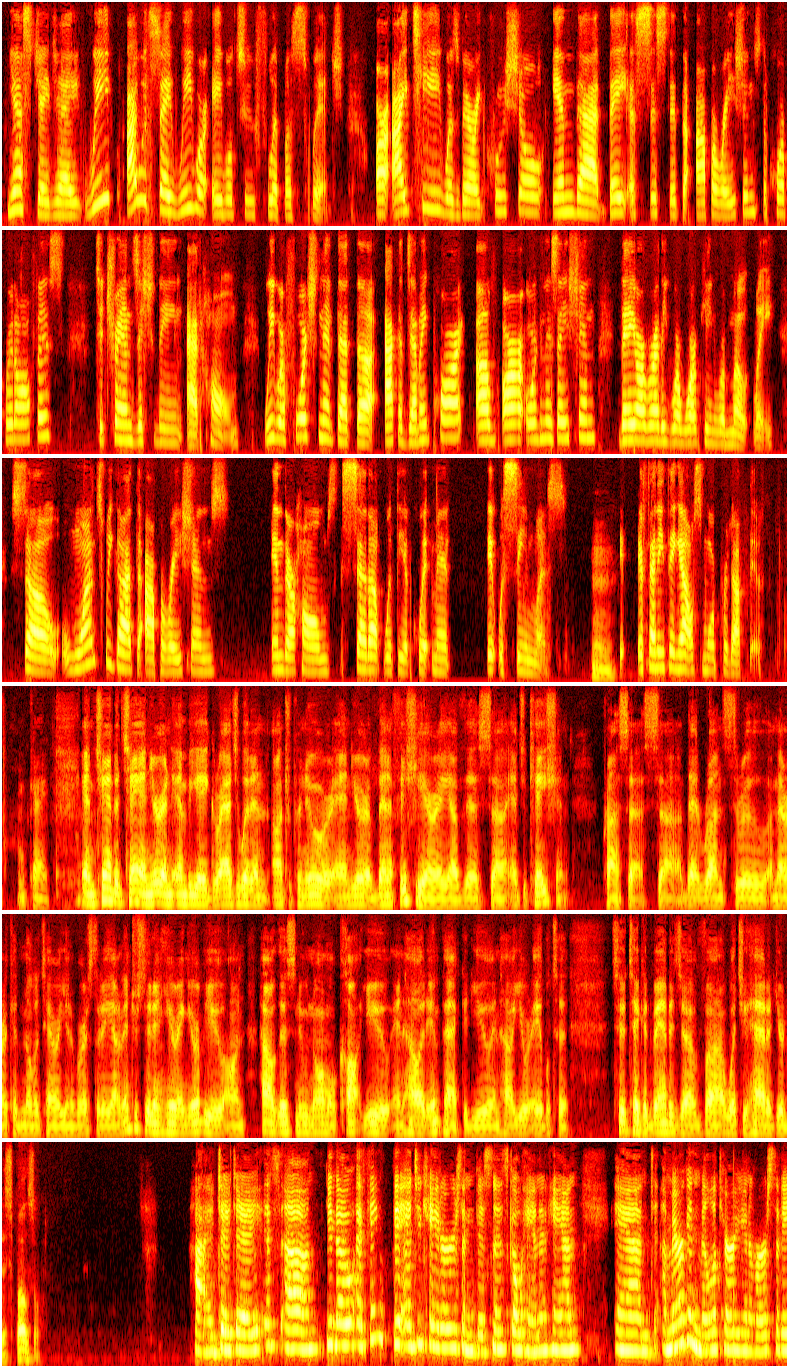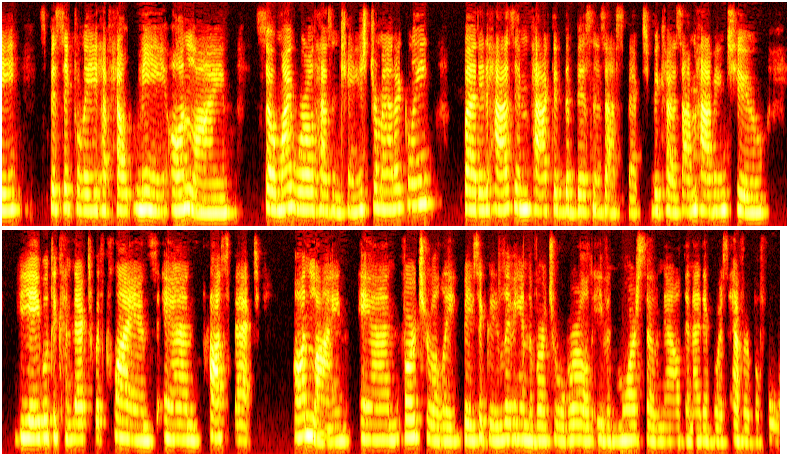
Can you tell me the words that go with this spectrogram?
Yes, JJ. We, I would say, we were able to flip a switch. Our IT was very crucial in that they assisted the operations, the corporate office, to transitioning at home we were fortunate that the academic part of our organization, they already were working remotely. So once we got the operations in their homes set up with the equipment, it was seamless. Mm. If anything else, more productive. Okay. And Chanda Chan, you're an MBA graduate and entrepreneur, and you're a beneficiary of this uh, education process uh, that runs through American Military University. I'm interested in hearing your view on how this new normal caught you and how it impacted you and how you were able to, to take advantage of uh, what you had at your disposal. Hi, JJ. It's, um, you know, I think the educators and business go hand in hand, and American Military University specifically have helped me online. So my world hasn't changed dramatically but it has impacted the business aspect because I'm having to be able to connect with clients and prospect online and virtually, basically living in the virtual world even more so now than I was ever before.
